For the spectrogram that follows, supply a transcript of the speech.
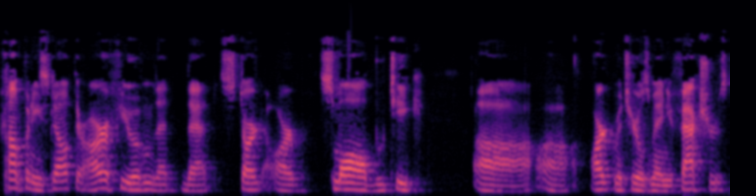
companies don't. There are a few of them that that start our small boutique uh, uh, art materials manufacturers,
